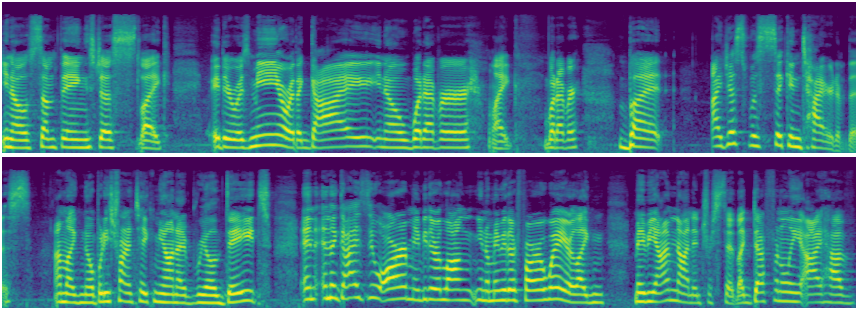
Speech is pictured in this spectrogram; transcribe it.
you know, some things just like either it was me or the guy, you know, whatever, like whatever. But I just was sick and tired of this. I'm like, nobody's trying to take me on a real date. And and the guys who are, maybe they're long, you know, maybe they're far away or like maybe I'm not interested. Like definitely I have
